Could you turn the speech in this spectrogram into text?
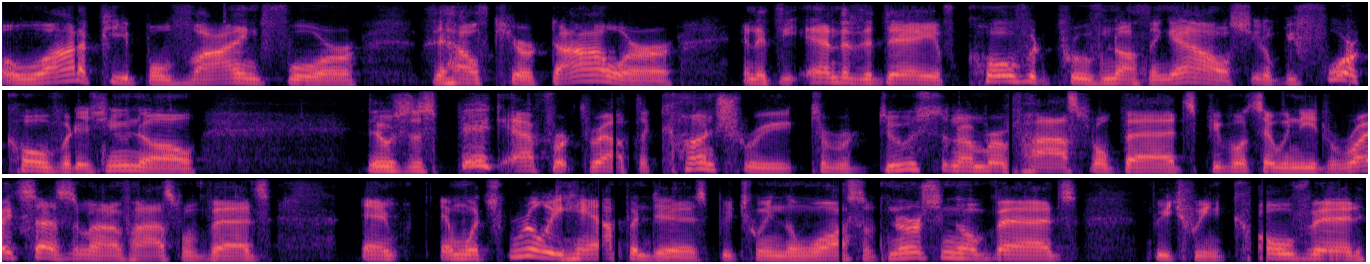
a, lot of people vying for the healthcare dollar. And at the end of the day, if COVID proved nothing else, you know, before COVID, as you know, there was this big effort throughout the country to reduce the number of hospital beds. People would say we need the right size amount of hospital beds. And, and what's really happened is between the loss of nursing home beds, between COVID,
